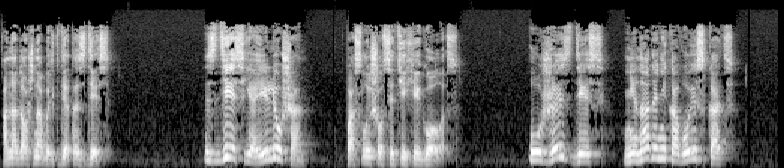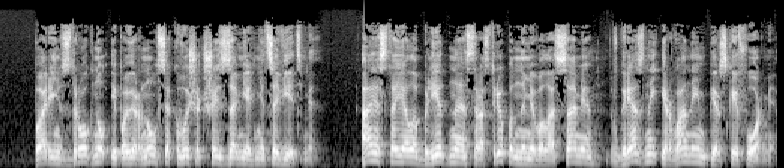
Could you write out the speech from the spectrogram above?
Она должна быть где-то здесь». «Здесь я, Илюша!» – послышался тихий голос. «Уже здесь. Не надо никого искать». Парень вздрогнул и повернулся к вышедшей из-за мельницы ведьме. Ая стояла бледная, с растрепанными волосами, в грязной и рваной имперской форме.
